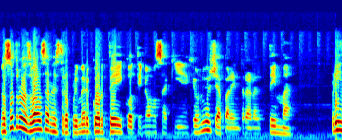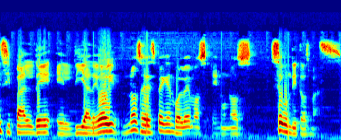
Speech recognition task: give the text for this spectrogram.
Nosotros nos vamos a nuestro primer corte y continuamos aquí en GeoNews ya para entrar al tema principal del el día de hoy. No se despeguen, volvemos en unos segunditos más.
